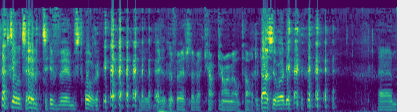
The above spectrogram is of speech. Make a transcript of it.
that's the alternative um, story. the, the, the first ever ca- caramel card. that's the one, yeah. Um,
